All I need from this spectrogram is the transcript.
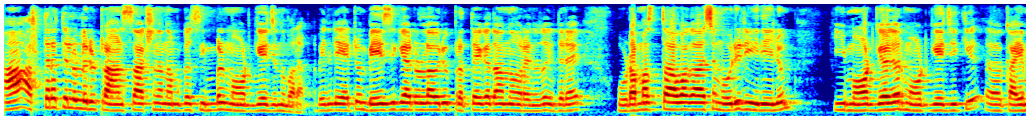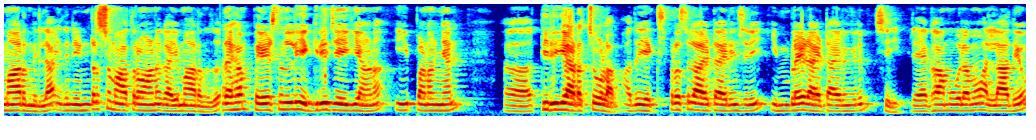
ആ അത്തരത്തിലുള്ളൊരു ട്രാൻസാക്ഷനെ നമുക്ക് സിമ്പിൾ മോർഗേജ് എന്ന് പറയാം. അപ്പോൾ ഇതിന്റെ ഏറ്റവും ബേസിക് ആയിട്ടുള്ള ഒരു പ്രത്യേകത എന്ന് പറയുന്നത് ഇതിലെ ഉടമസ്ഥാവകാശം ഒരു രീതിയിലും ഈ മോഡ്ഗേജർ മോഡ്ഗേജിക്ക് കൈമാറുന്നില്ല. ഇതിന്റെ ഇൻട്രസ്റ്റ് മാത്രമാണ് കൈമാറുന്നത്. അദ്ദേഹം പേഴ്സണലി എഗ്രി ചെയ്യുകയാണ്. ഈ പണം ഞാൻ തിരികെ അടച്ചോളാം. അത് എക്സ്പ്രസ്സിലായിട്ടായാലും ശരി ഇംപ്ലൈഡ് ആയിട്ടായിരുന്നെങ്കിലും ശരി. രേഖാമൂലമോ അല്ലാതെയോ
